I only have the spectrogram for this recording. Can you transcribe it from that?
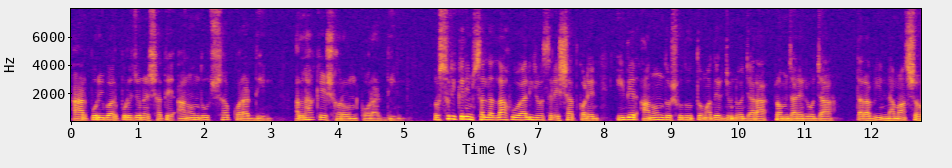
আর পরিবার পরিজনের সাথে আনন্দ উৎসব করার দিন। আল্লাহকে স্মরণ করার দিন। রসুল করিম সাল্লাহু আলী হাসাল ইরশাদ করেন, ঈদের আনন্দ শুধু তোমাদের জন্য যারা রমজানের রোজা, তারাবির নামাজ সহ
